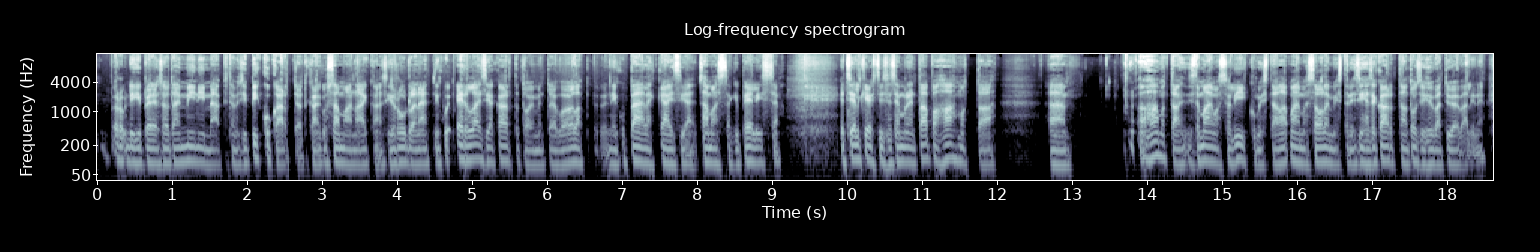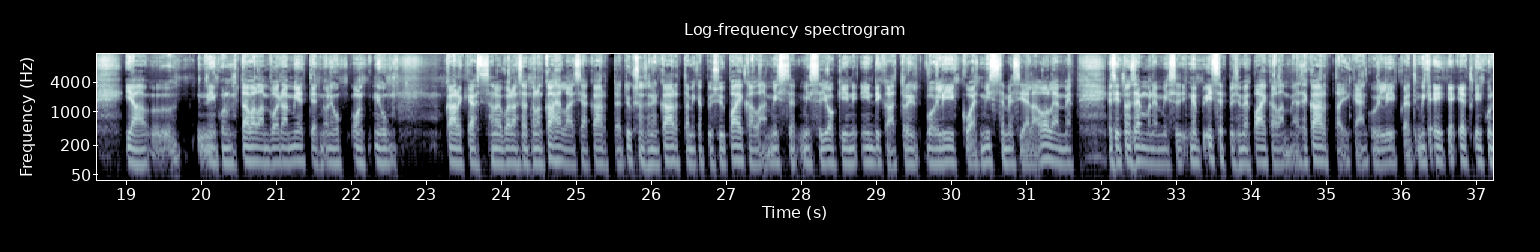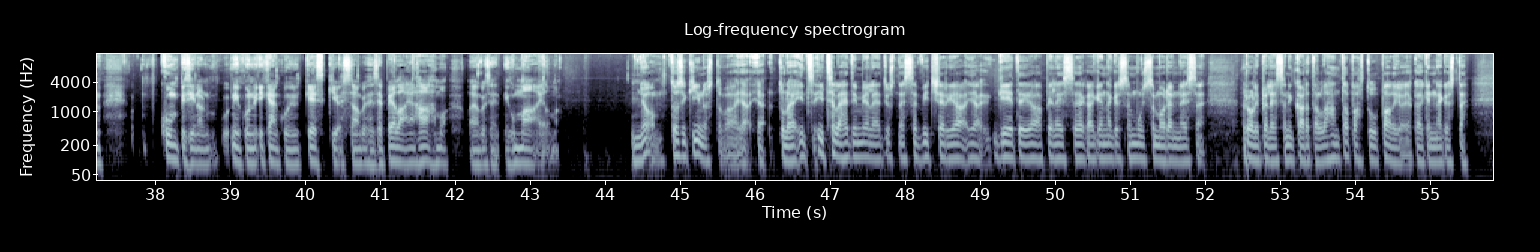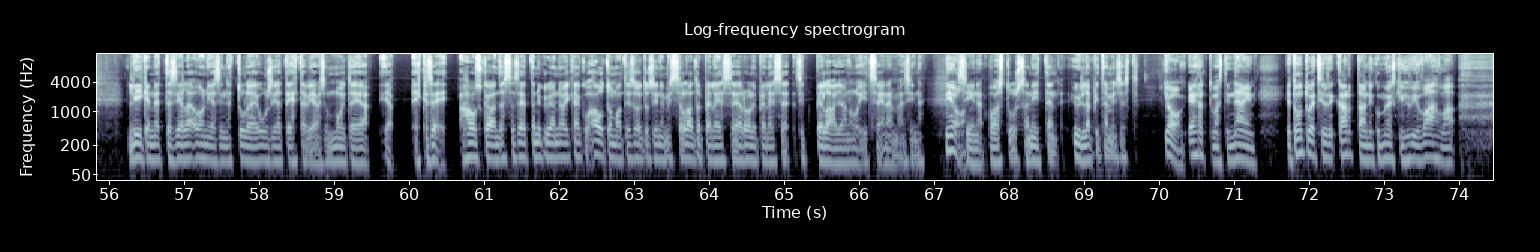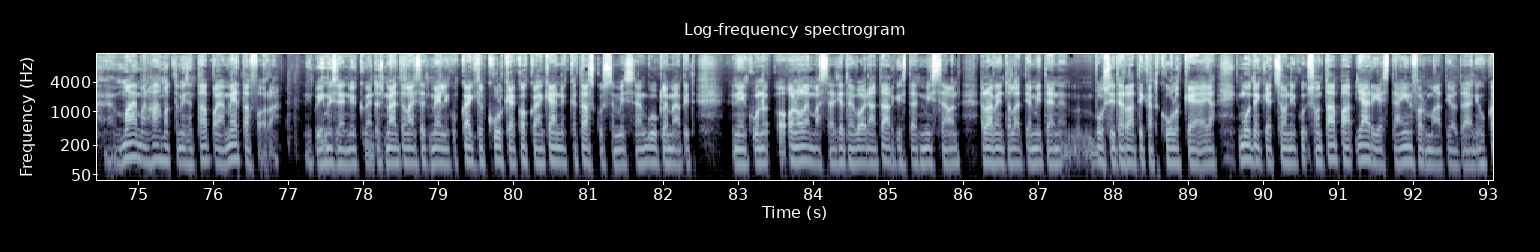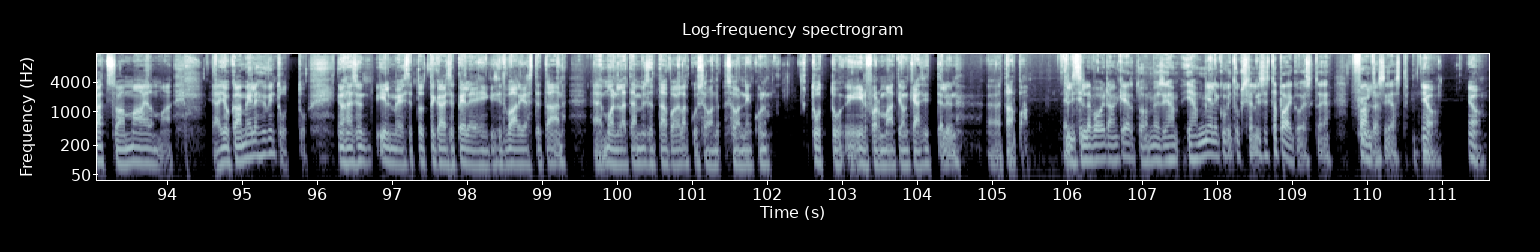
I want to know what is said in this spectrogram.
digipeleissä on jotain minimap, tämmöisiä pikkukarttoja, jotka on niin kuin samaan aikaan siinä ruudulla. Näitä niin kuin erilaisia karttatoimintoja voi olla niin kuin päällekkäisiä samassakin pelissä. Et selkeästi se semmoinen tapa hahmottaa ää, hahmottaa sitä maailmassa liikkumista ja maailmassa olemista, niin siihen se kartta on tosi hyvä työväline. Ja niin kuin, tavallaan me voidaan miettiä, että on, niin kuin, on niin kuin, karkeasti sanoen voidaan sanoa, että meillä on kahdenlaisia karttoja. Yksi on sellainen kartta, mikä pysyy paikallaan, missä, missä jokin indikaattori voi liikkua, että missä me siellä olemme. Ja sitten on semmoinen, missä me itse pysymme paikallamme ja se kartta ikään kuin liikkuu. Että mikä, et, et, niin kuin, kumpi siinä on niin kuin ikään kuin keskiössä, onko se se pelaajan hahmo vai onko se niin kuin maailma. Joo, tosi kiinnostavaa. Ja, ja tulee itse, itsellä heti mieleen, että just näissä Witcher- ja, ja GTA-peleissä ja kaiken näköisissä muissa moderneissa roolipeleissä, niin kartallahan tapahtuu paljon ja kaiken näköistä liikennettä siellä on ja sinne tulee uusia tehtäviä ja sun muita. Ja, ja ehkä se hauskaa on tässä se, että nykyään ne on ikään kuin automatisoitu siinä, missä lautapeleissä ja roolipeleissä sit pelaaja on ollut itse enemmän siinä, siinä vastuussa niiden ylläpitämisestä. Joo, ehdottomasti näin. Ja tuntuu, että kartta on niin kuin myöskin hyvin vahva maailman hahmottamisen tapa ja metafora niin kuin ihmisille nykyään. Jos me ajatellaan sitä, että meillä niin kuin kaikilla kulkee koko ajan kännykkä taskussa, missä on Google Mapit niin kuin on olemassa ja sieltä me voidaan tarkistaa, että missä on ravintolat ja miten bussit ja ratikat kulkee ja, ja muutenkin, että se on, niin kuin, se on tapa järjestää informaatiota ja niin kuin katsoa maailmaa ja joka on meille hyvin tuttu. Niin onhan se ilmeisesti, että totta kai se peleihinkin sitten valjastetaan monilla tämmöisillä tavoilla, kun se on, se on niin kuin tuttu informaation käsittelyn tapa. Eli sillä voidaan kertoa myös ihan, ihan mielikuvituksellisista paikoista ja fantasiasta. Joo, joo.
